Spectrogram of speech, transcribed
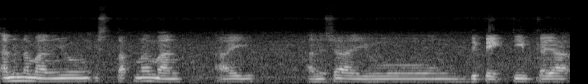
ano naman, yung stock naman ay ano siya, yung defective kaya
